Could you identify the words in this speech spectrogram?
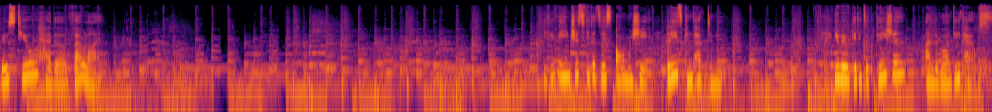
We still had a 5 line. If you're interested in this our machine, please contact me. You will get the quotation and more details.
